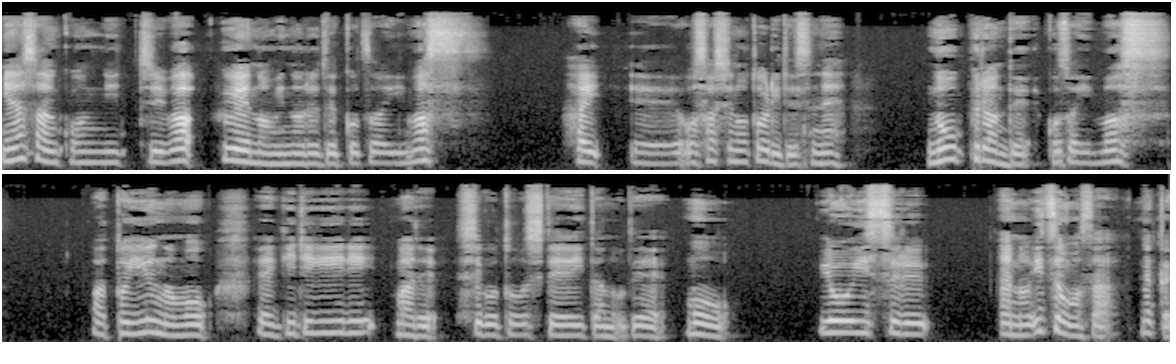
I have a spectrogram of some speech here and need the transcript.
皆さんこんにちは、笛野実でございます。はい、えー、お察しの通りですね。ノープランでございます。まあ、というのも、えー、ギリギリまで仕事をしていたので、もう、用意する、あの、いつもさ、なんか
